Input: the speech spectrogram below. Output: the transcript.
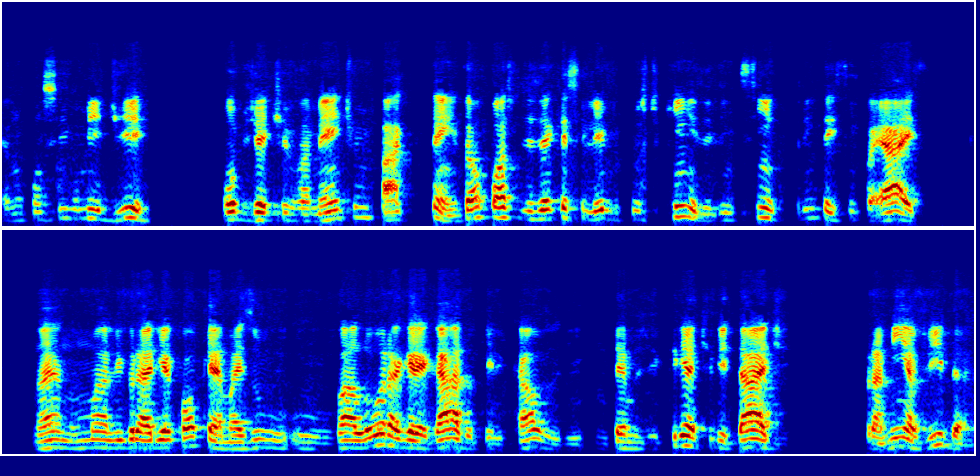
eu não consigo medir objetivamente o impacto que tem. Então, eu posso dizer que esse livro custa 15, 25, 35 reais, né, numa livraria qualquer, mas o, o, valor agregado que ele causa, de, em termos de criatividade, para a minha vida,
